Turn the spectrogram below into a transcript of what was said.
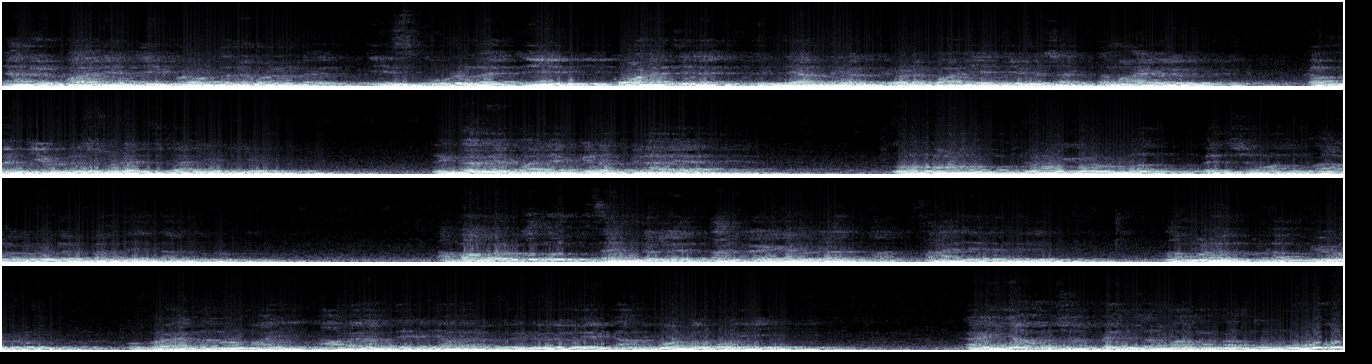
ഞാനൊരു പാലിയേറ്റീവ് പ്രവർത്തനങ്ങളുണ്ട്. ഈ സ്കൂളിലെ ഈ കോളേജിലെ വിദ്യാർത്ഥികൾ ഇവിടെ പാലിയേറ്റീവിന് ശക്തമായ ഒരു കമ്മിറ്റിയുണ്ട് സ്റ്റുഡൻസ് പാലിയേറ്റീവ് നിങ്ങൾക്കറിയാം പല കിടപ്പിലായ നൂറോളം രോഗികളുള്ള പെൻഷൻ വാങ്ങുന്ന ആളുകളുടെ പഞ്ചായത്താണ് അപ്പൊ അവർക്കൊന്നും സെന്ററിൽ എത്താൻ കഴിയാത്ത സാഹചര്യത്തിൽ നമ്മൾ കമ്പ്യൂട്ടറും ഉപകരണങ്ങളുമായി അവരെ തേടി അവരെ വീടുകളിലേക്ക് അങ്ങോട്ട് പോയി കഴിഞ്ഞ വർഷം പെൻഷൻ വാങ്ങുന്ന നൂറ്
